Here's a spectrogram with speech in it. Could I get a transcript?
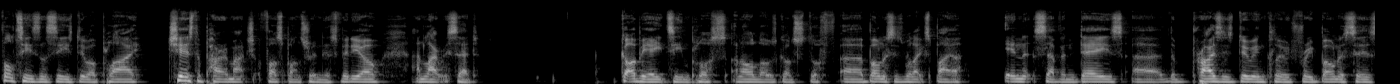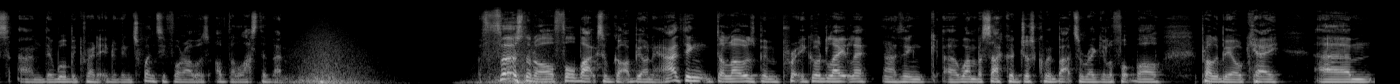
Full T's and C's do apply. Cheers to Parimatch for sponsoring this video. And like we said, got to be 18 plus and all those good stuff. Uh, bonuses will expire in seven days. Uh, the prizes do include free bonuses and they will be credited within 24 hours of the last event. First of all, fullbacks have got to be on it. I think Dalot's been pretty good lately. And I think uh, Wan-Bissaka just coming back to regular football probably be okay. Um,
